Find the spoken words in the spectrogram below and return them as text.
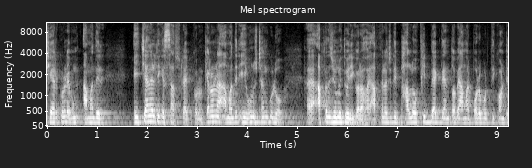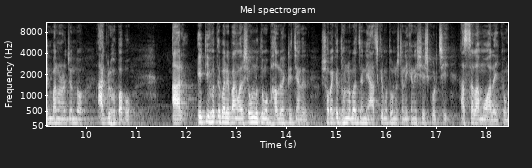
শেয়ার করুন এবং আমাদের এই চ্যানেলটিকে সাবস্ক্রাইব করুন। কেননা আমাদের এই অনুষ্ঠানগুলো আপনাদের জন্য তৈরি করা হয়। আপনারা যদি ভালো ফিডব্যাক দেন, তবে আমার পরবর্তী কন্টেন্ট বানানোর জন্য আগ্রহ পাবো। আর এটি হতে পারে বাংলাদেশের অন্যতম ভালো একটি চ্যানেল সবাইকে ধন্যবাদ জানিয়ে আজকের মতো অনুষ্ঠান এখানে শেষ করছি। আসসালামু আলাইকুম।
